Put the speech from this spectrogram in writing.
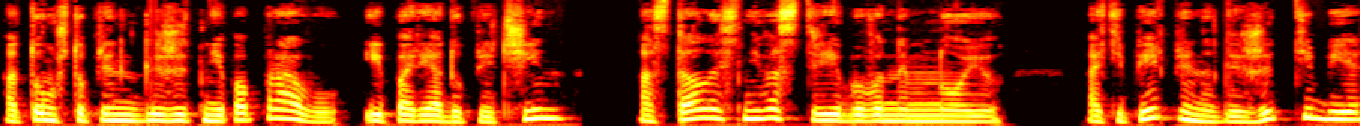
о том, что принадлежит мне по праву и по ряду причин осталось невостребованным мною, а теперь принадлежит тебе.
